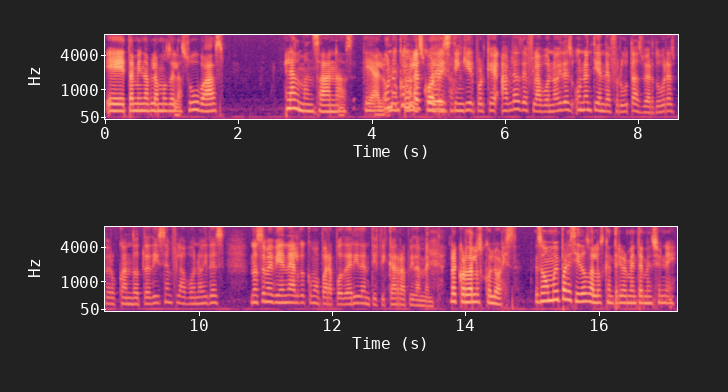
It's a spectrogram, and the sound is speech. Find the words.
Eh, también hablamos de las uvas, las manzanas, eh, al ¿Uno cómo las puede distinguir? Porque hablas de flavonoides, uno entiende frutas, verduras, pero cuando te dicen flavonoides, no se me viene algo como para poder identificar rápidamente. Recordar los colores son muy parecidos a los que anteriormente mencioné.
